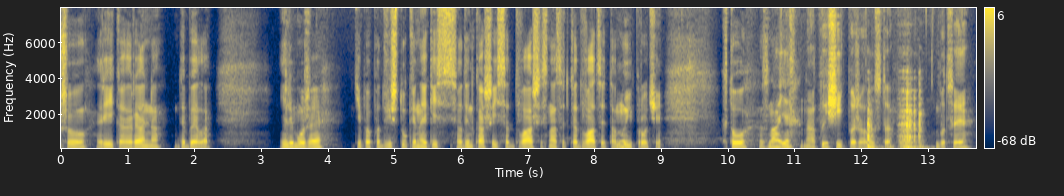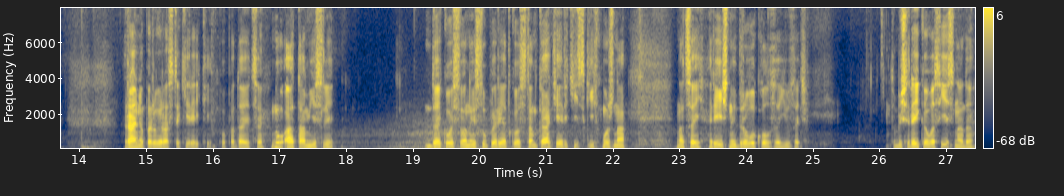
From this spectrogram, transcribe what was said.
що рейка реально дебела. Ілі може, типа, по дві штуки на якийсь 1К62, 16К20, там, ну і прочі. Хто знає, напишіть, пожалуйста. Бо це реально перший раз такі рейки попадаються. Ну, а там, якщо до якогось вони супер рідкого станка, теоретично їх можна на цей річний дровокол заюзати. Тобі ж рейка у вас є, треба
